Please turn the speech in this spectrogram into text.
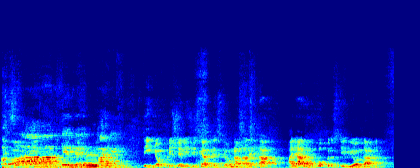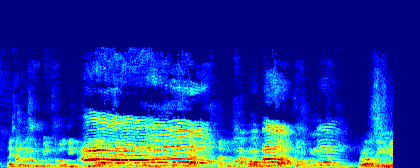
Sláva Tebe, Pane. Tých dňoch prišiel Ježiš z Galilejského Nazareta a Ján ho pokrstil v Jordáne. Len čo vystúpil z vody, videl, ako sa otvorili nebesia a houbica zostúpil. Prosíme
